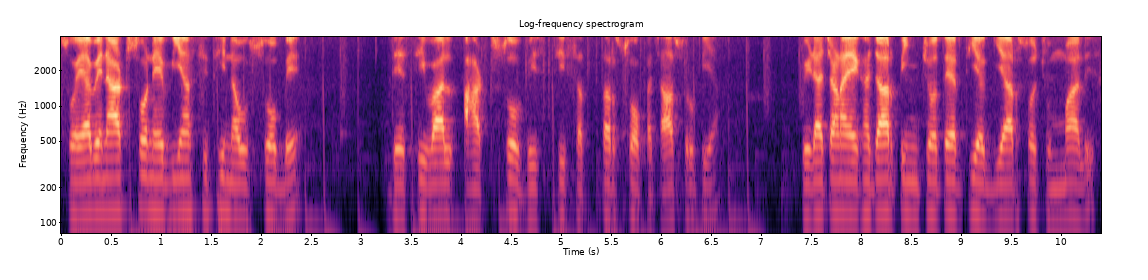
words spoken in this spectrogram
સોયાબીન આઠસો નેવ્યાસીથી નવસો બે. દેશીવાલ આઠસો વીસથી સત્તરસો પચાસ રૂપિયા. પીળા ચણા એક હજાર પંચોતેરથી અગિયારસો ચુમ્માલીસ.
